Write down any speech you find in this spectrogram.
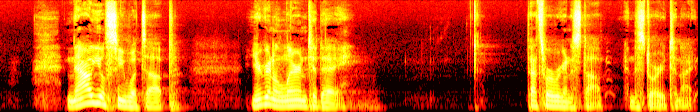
now you'll see what's up. You're going to learn today. That's where we're going to stop in the story tonight.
